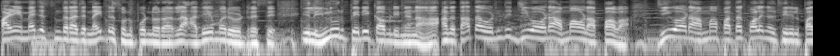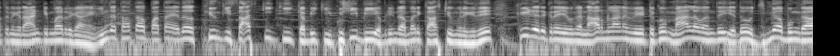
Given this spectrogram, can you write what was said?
பழைய மேஜர் சுந்தராஜன் நைட் ட்ரெஸ் ஒன்று போட்டு வர்றாருல அதே மாதிரி ஒரு ட்ரெஸ் இதில் இன்னொரு பெரிய காமெடி என்னன்னா அந்த தாத்தா வந்து ஜீவாவோட அம்மாவோட அப்பாவா? ஜீவாவோட அம்மா பார்த்தா கோலங்கள் சீரியல் பார்த்துங்கிற ஆண்டி மாதிரி இருக்காங்க. இந்த தாத்தா பார்த்தா ஏதோ கியூங்கி சாஸ்கி கி கபிக்கி குஷி பி அப்படின்ற மாதிரி காஸ்டியூம் இருக்குது. கீழே இருக்கிற இவங்க நார்மலான வீட்டுக்கும் மேலே வந்து ஏதோ ஜிங்கா புங்கா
